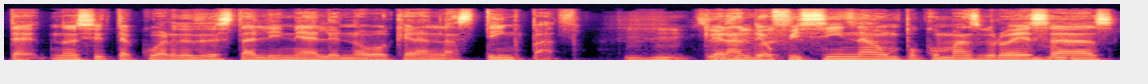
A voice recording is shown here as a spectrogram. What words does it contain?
te- no sé si te acuerdas de esta línea de Lenovo que eran las ThinkPad Que sí, eran sí, de oficina, un poco más gruesas.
